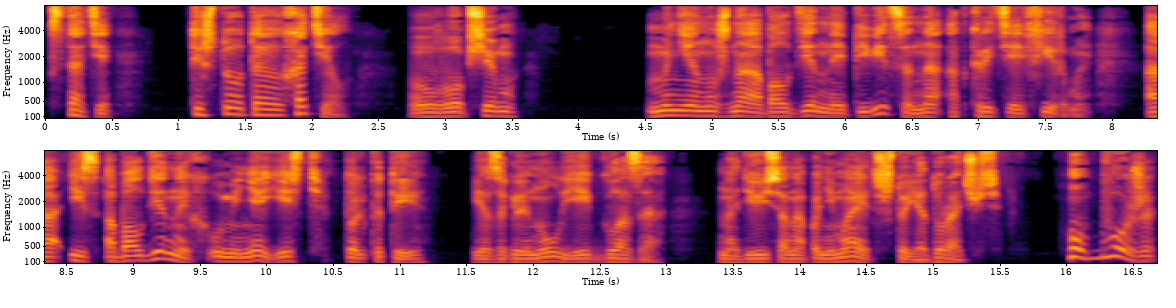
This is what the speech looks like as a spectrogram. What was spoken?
«Кстати, ты что-то хотел?» «В общем, мне нужна обалденная певица на открытие фирмы, а из обалденных у меня есть только ты». Я заглянул ей в глаза. Надеюсь, она понимает, что я дурачусь. «О, Боже!»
